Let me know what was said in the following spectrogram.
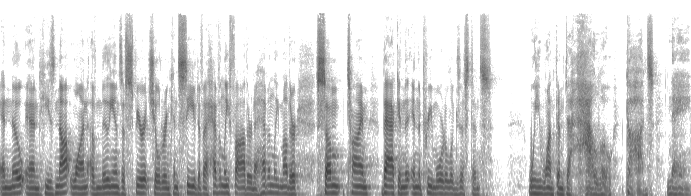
and no end. He's not one of millions of spirit children conceived of a heavenly father and a heavenly mother sometime back in the, in the premortal existence. We want them to hallow God's name.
